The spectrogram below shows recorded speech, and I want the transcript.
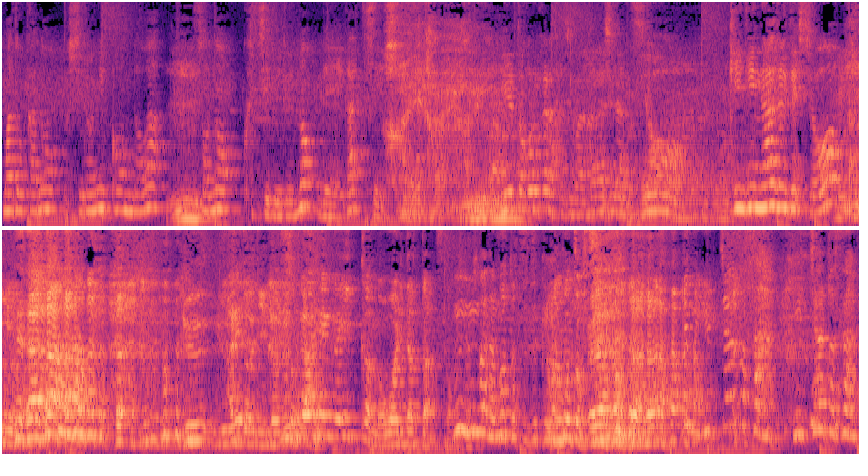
まどかの後ろに今度は、うん。その唇の霊がついている。はいはいはいとい。うところから始まる話なんですよ。気になるでしょ？ルルートに乗るそこら辺が一巻の終わりだったんですか？うんまだもっと続くよ。あもっと でも言っちゃうとさ言っちゃうとさ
